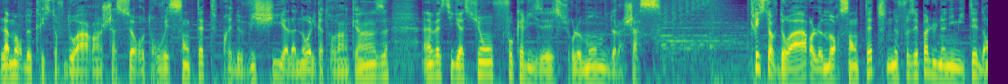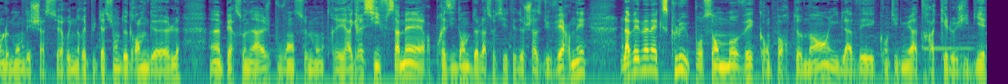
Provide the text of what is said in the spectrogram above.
La mort de Christophe Douard, un chasseur retrouvé sans tête près de Vichy à la Noël 95. Investigation focalisée sur le monde de la chasse. Christophe Doard, le mort sans tête, ne faisait pas l'unanimité dans le monde des chasseurs. Une réputation de grande gueule, un personnage pouvant se montrer agressif. Sa mère, présidente de la société de chasse du Vernet, l'avait même exclu pour son mauvais comportement. Il avait continué à traquer le gibier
